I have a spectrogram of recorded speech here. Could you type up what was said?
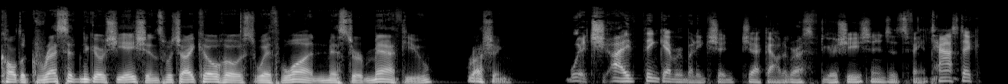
called Aggressive Negotiations, which I co-host with one Mister Matthew Rushing. which I think everybody should check out Aggressive Negotiations. It's fantastic.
